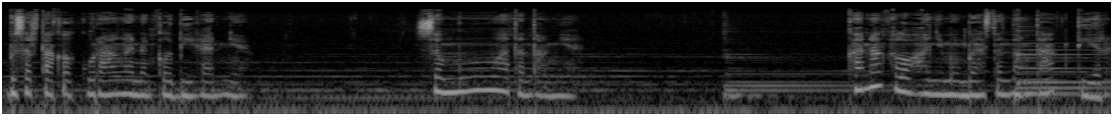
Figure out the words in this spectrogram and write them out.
beserta kekurangan dan kelebihannya. Semua tentangnya. Karena kalau hanya membahas tentang takdir,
